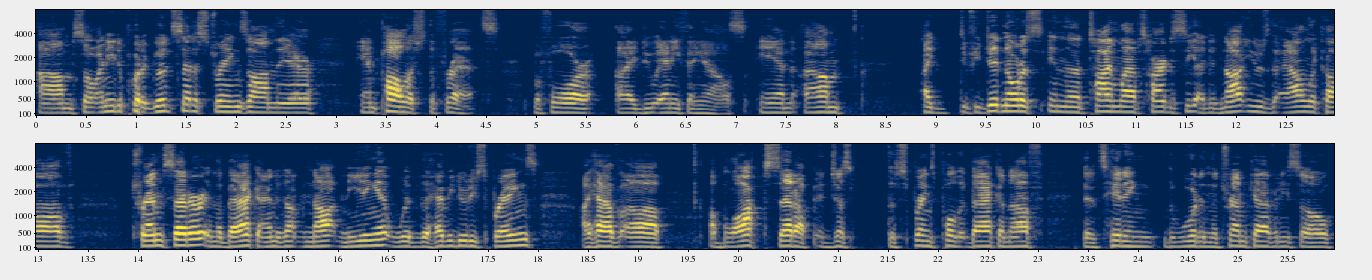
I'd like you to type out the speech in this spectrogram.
Um, so I need to put a good set of strings on there and polish the frets before I do anything else. And um, I, if you did notice in the time lapse, hard to see, I did not use the Alnikov trem setter in the back. I ended up not needing it with the heavy duty springs. I have uh, a blocked setup. It just, the springs pulled it back enough that it's hitting the wood in the trem cavity. So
